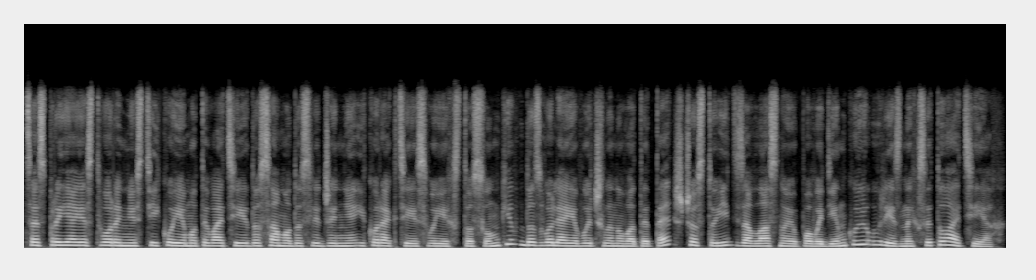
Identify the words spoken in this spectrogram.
Це сприяє створенню стійкої мотивації до самодослідження і корекції своїх стосунків, дозволяє вичленувати те, що стоїть за власною поведінкою в різних ситуаціях.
